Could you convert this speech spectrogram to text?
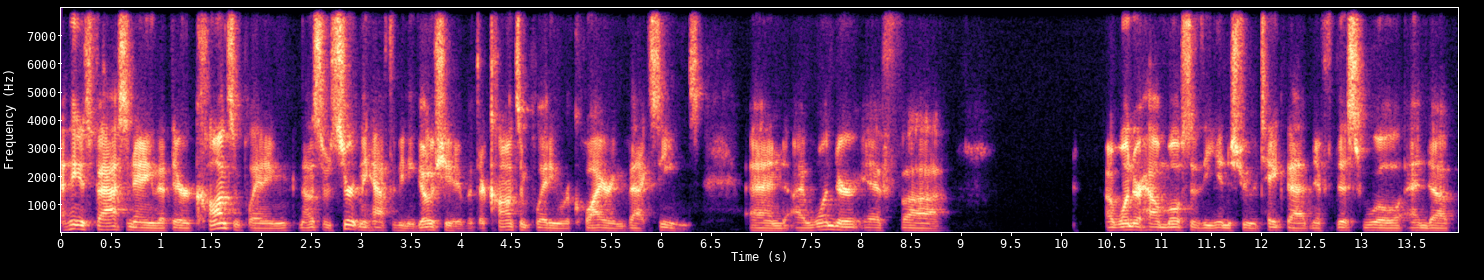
I think it's fascinating that they're contemplating. Now, this would certainly have to be negotiated, but they're contemplating requiring vaccines. And I wonder if uh, I wonder how most of the industry would take that, and if this will end up,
